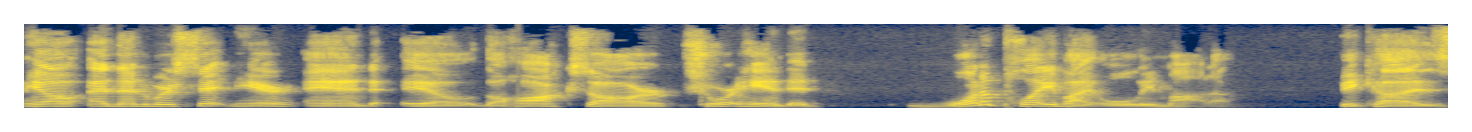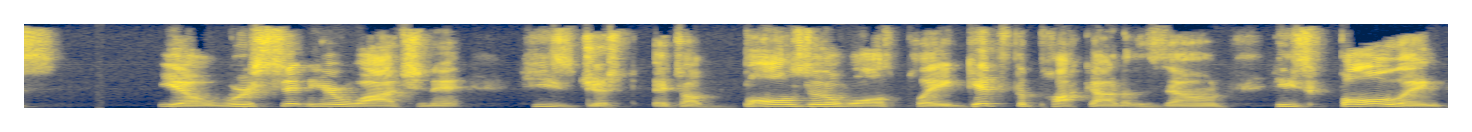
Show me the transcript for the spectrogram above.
you know, and then we're sitting here and, you know, the Hawks are shorthanded. What a play by Olli Maatta because, you know, we're sitting here watching it. He's just, it's a balls to the walls play, gets the puck out of the zone. He's falling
